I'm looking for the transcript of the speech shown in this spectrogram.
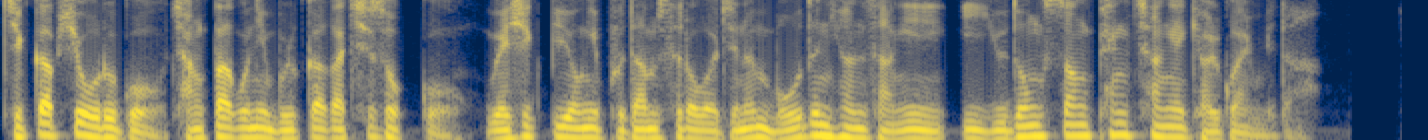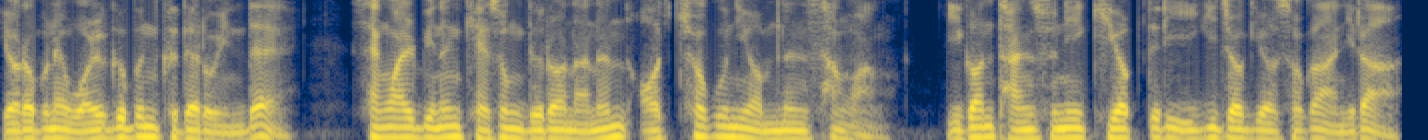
집값이 오르고 장바구니 물가가 치솟고 외식 비용이 부담스러워지는 모든 현상이 이 유동성 팽창의 결과입니다. 여러분의 월급은 그대로인데 생활비는 계속 늘어나는 어처구니 없는 상황. 이건 단순히 기업들이 이기적이어서가 아니라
